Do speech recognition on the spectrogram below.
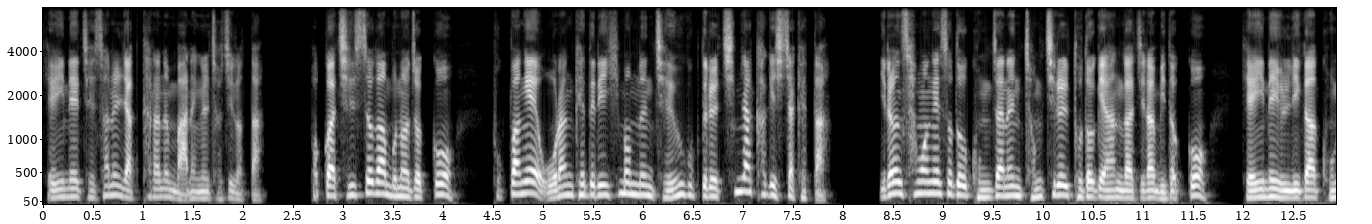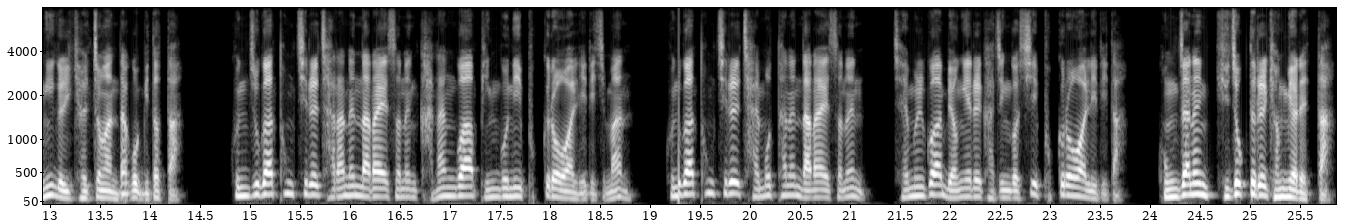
개인의 재산을 약탈하는 만행을 저질렀다. 법과 질서가 무너졌고 북방의 오랑캐들이 힘없는 제후국들을 침략하기 시작했다. 이런 상황에서도 공자는 정치를 도덕의 한 가지라 믿었고 개인의 윤리가 공익을 결정한다고 믿었다. 군주가 통치를 잘하는 나라에서는 가난과 빈곤이 부끄러워할 일이지만 군주가 통치를 잘못하는 나라에서는 재물과 명예를 가진 것이 부끄러워할 일이다. 공자는 귀족들을 경멸했다.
